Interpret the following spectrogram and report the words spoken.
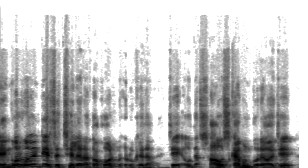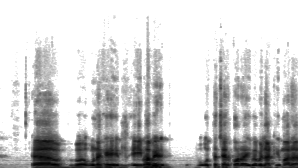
বেঙ্গল ভলেন্টিয়ার্স এর ছেলেরা তখন রুখে দাঁড়ায় যে ওদের সাহস কেমন করে হয় যে ওনাকে এইভাবে অত্যাচার করা এইভাবে লাঠি মারা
